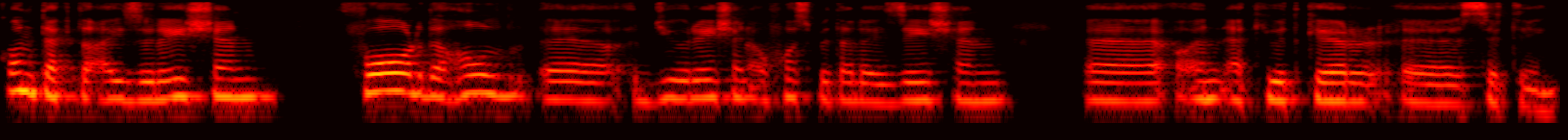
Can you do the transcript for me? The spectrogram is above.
contact isolation for the whole uh, duration of hospitalization uh, in acute care uh, setting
